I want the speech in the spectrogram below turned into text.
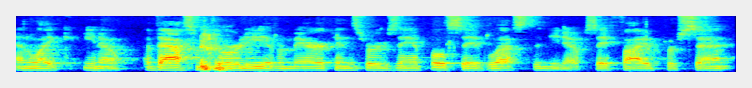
and like you know, a vast majority of Americans, for example, save less than you know, say five percent.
